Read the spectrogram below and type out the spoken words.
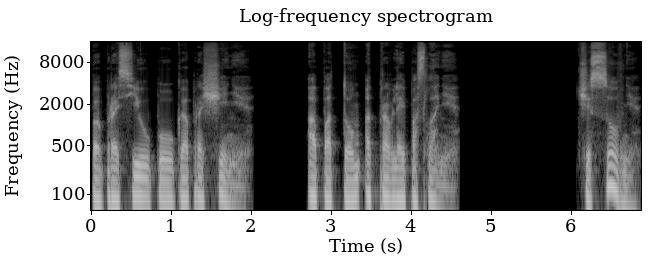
«Попроси у паука прощения, а потом отправляй послание». Часовня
